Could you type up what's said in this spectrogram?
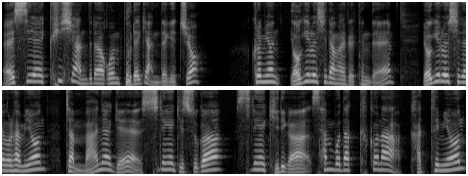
S에 퀴시 안 들어가면 브렉이 안 되겠죠? 그러면 여기를 실행하게 될 텐데 여기를 실행을 하면 자 만약에 string의 기수가 string의 길이가 3보다 크거나 같으면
